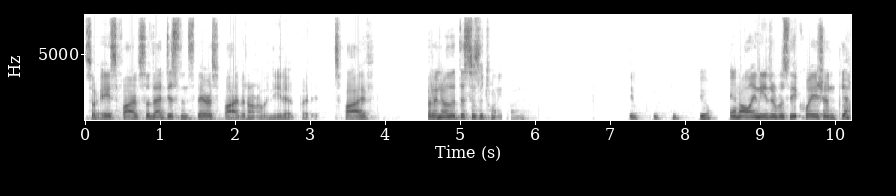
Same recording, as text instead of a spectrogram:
So a is 5. So that distance there is 5. I don't really need it, but it's 5. But I know that this is a 25. Doop, doop, doop and all I needed was the equation. Yeah,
